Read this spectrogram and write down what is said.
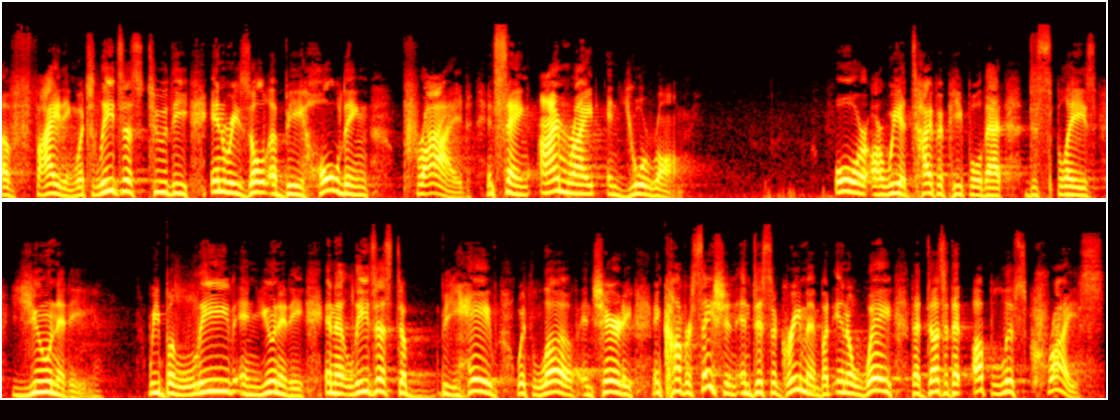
of fighting, which leads us to the end result of beholding pride and saying, I'm right and you're wrong? Or are we a type of people that displays unity? We believe in unity, and it leads us to behave with love and charity and conversation and disagreement, but in a way that does it, that uplifts Christ,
